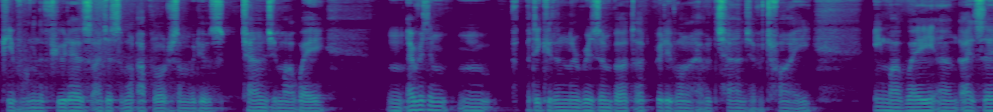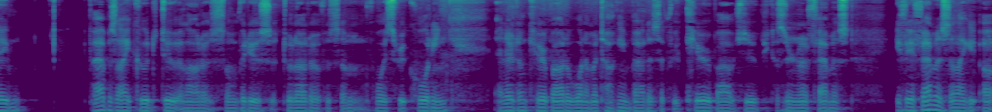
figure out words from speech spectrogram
people in the few days. I just want to upload some videos, challenging my way. Mm, everything mm, particular in the reason, but I really want to have a challenge, have a try in my way. And I say, perhaps I could do a lot of some videos, do a lot of some voice recording and I don't care about what I'm talking about as if you care about you because you're not famous. If you're famous like uh,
